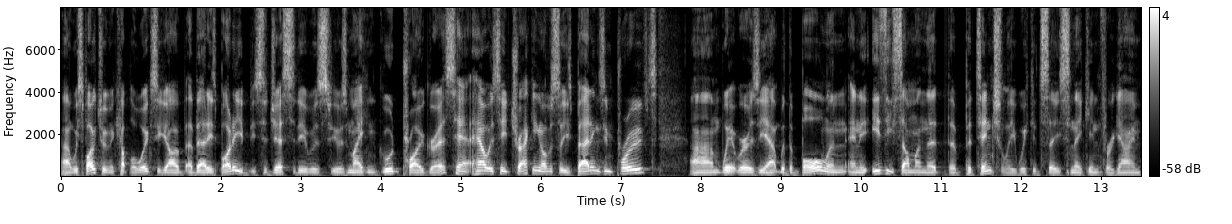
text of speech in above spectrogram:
Uh, we spoke to him a couple of weeks ago about his body. He suggested he was he was making good progress. How, how is he tracking? Obviously, his batting's improved. Um, where, where is he at with the ball, and, and is he someone that, that potentially we could see sneak in for a game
